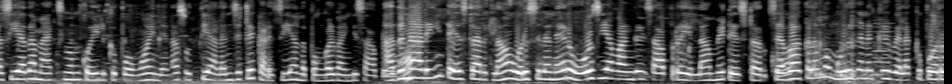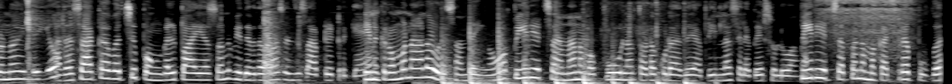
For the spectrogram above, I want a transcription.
பசியா தான் மேக்ஸிமம் கோயிலுக்கு போவோம். இல்லைன்னா சுத்தி அலைஞ்சிட்டு கடைசியா அந்த பொங்கல் வாங்கி சாப்பிடுவோம். அதனாலயும் டேஸ்டா இருக்கலாம். ஒரு சில நேரம் ஓசியா வாங்கி சாப்பிடுற எல்லாமே டேஸ்டா இருக்கும். செவ்வாய்க்கிழமை முருகனுக்கு விளக்கு போறனோ இல்லையோ அதை சாக்கா வச்சு பொங்கல் பாயாசம்னு விதவிதமா செஞ்சு சாப்பிட்டுட்டு இருக்கேன். எனக்கு ரொம்ப நாளா ஒரு சந்தேகம். பீரியட்ஸ் ஆனா நம்ம பூலாம் தொடக்கூடாது அப்படின்லாம் சில பேர் சொல்லுவாங்க. பீரியட்ஸ் அப்போ நம்ம கட்டுற பூவை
